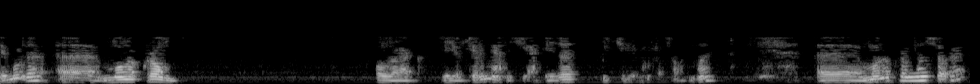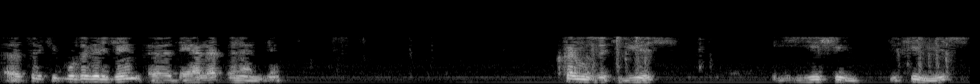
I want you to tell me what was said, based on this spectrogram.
Ve burada e, monokrom olarak belirtiyorum. Yani siyah beyazı bitiriyorum fotoğrafımı. E, monokromdan sonra e, tabii ki burada vereceğim e, değerler önemli. Kırmızı 100, yeşil 200,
